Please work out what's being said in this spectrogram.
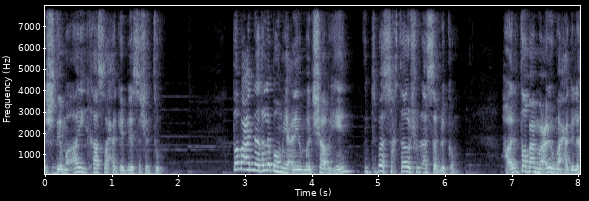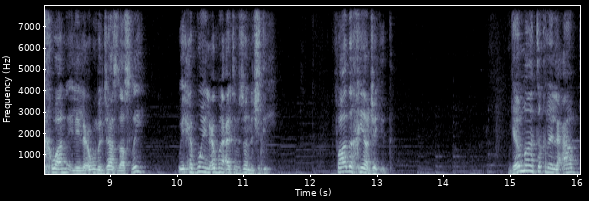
HDMI خاصة حق ال PlayStation 2 طبعا أغلبهم يعني متشابهين أنتم بس اختاروا شو الانسب لكم. هذه طبعا معلومة حق الإخوان اللي يلعبون بالجهاز الأصلي ويحبون يلعبون على تلفزيون HD فهذا خيار جيد. قبل ما انتقل للالعاب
